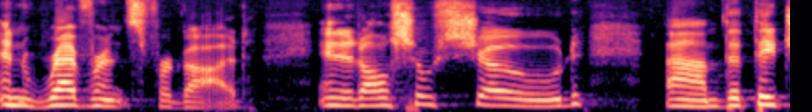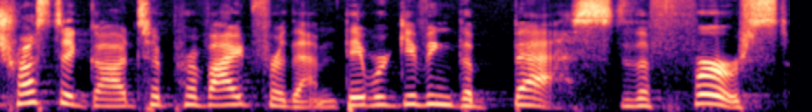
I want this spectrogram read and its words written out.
and reverence for God. And it also showed um, that they trusted God to provide for them. They were giving the best, the first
